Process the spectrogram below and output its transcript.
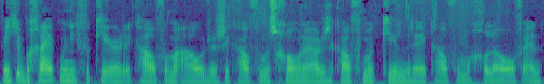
Weet je, begrijp me niet verkeerd. Ik hou van mijn ouders, ik hou van mijn schoonouders, ik hou van mijn kinderen, ik hou van mijn geloof. En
